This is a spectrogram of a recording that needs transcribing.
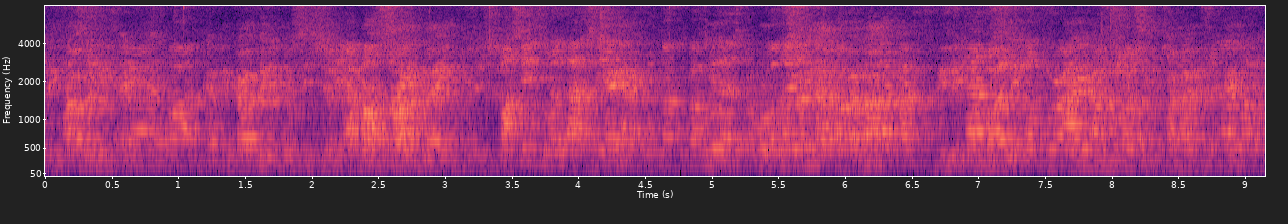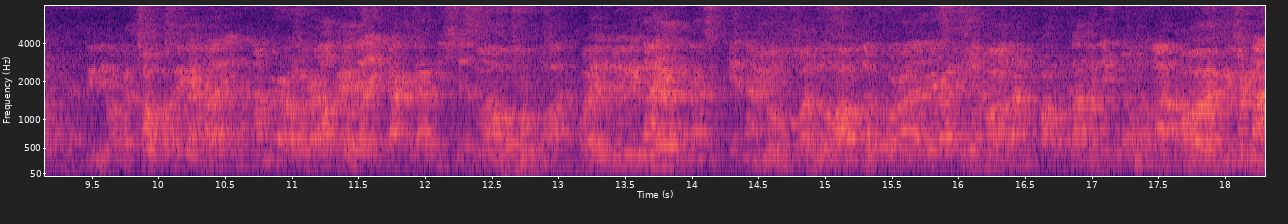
Recovery. Recovery position. Side lying position. Basit, wala. Siya nakakunta kung bangilas. Pagwala yung nakakunta. Dili pabalik kung mga sinapahan. Okay? Dili makachoke sa iya. Number Nga. Ano siya. na?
